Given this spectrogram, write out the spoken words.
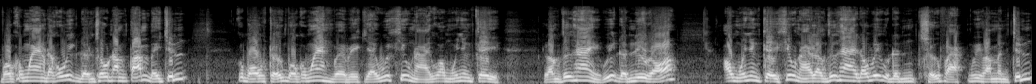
Bộ Công an đã có quyết định số 5879 của Bộ trưởng Bộ Công an về việc giải quyết khiếu nại của ông Nguyễn Nhân Kỳ. Lần thứ hai, quyết định nêu rõ, ông Nguyễn Nhân Kỳ khiếu nại lần thứ hai đối với quyết định xử phạt vi phạm hành chính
